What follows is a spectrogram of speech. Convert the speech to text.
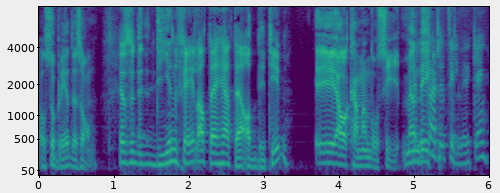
og så ble det sånn. altså, det er din feil at det heter additiv? Ja, kan man da si. Men Eller det, kanskje tilvirking.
